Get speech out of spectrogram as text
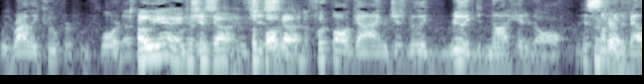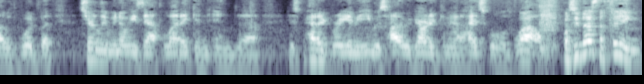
was Riley Cooper from Florida. Oh yeah, interesting just- guy, football guy. a football guy who just really, really did not hit at all this summer Okay. in the Valley with Wood. But certainly, we know he's athletic and, and uh, his pedigree. I mean, he was highly regarded coming out of high school as well. Well, see, that's the thing.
